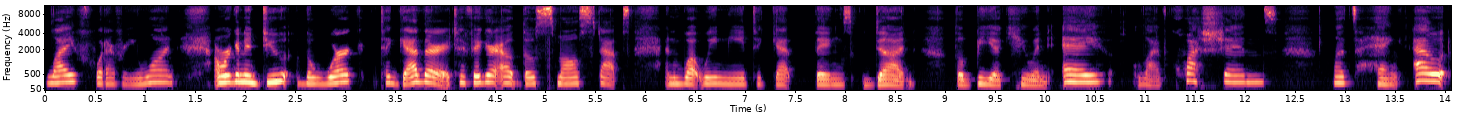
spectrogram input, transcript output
life, whatever you want. And we're going to do the work together to figure out those small steps and what we need to get things done. There'll be a Q&A, live questions. Let's hang out,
